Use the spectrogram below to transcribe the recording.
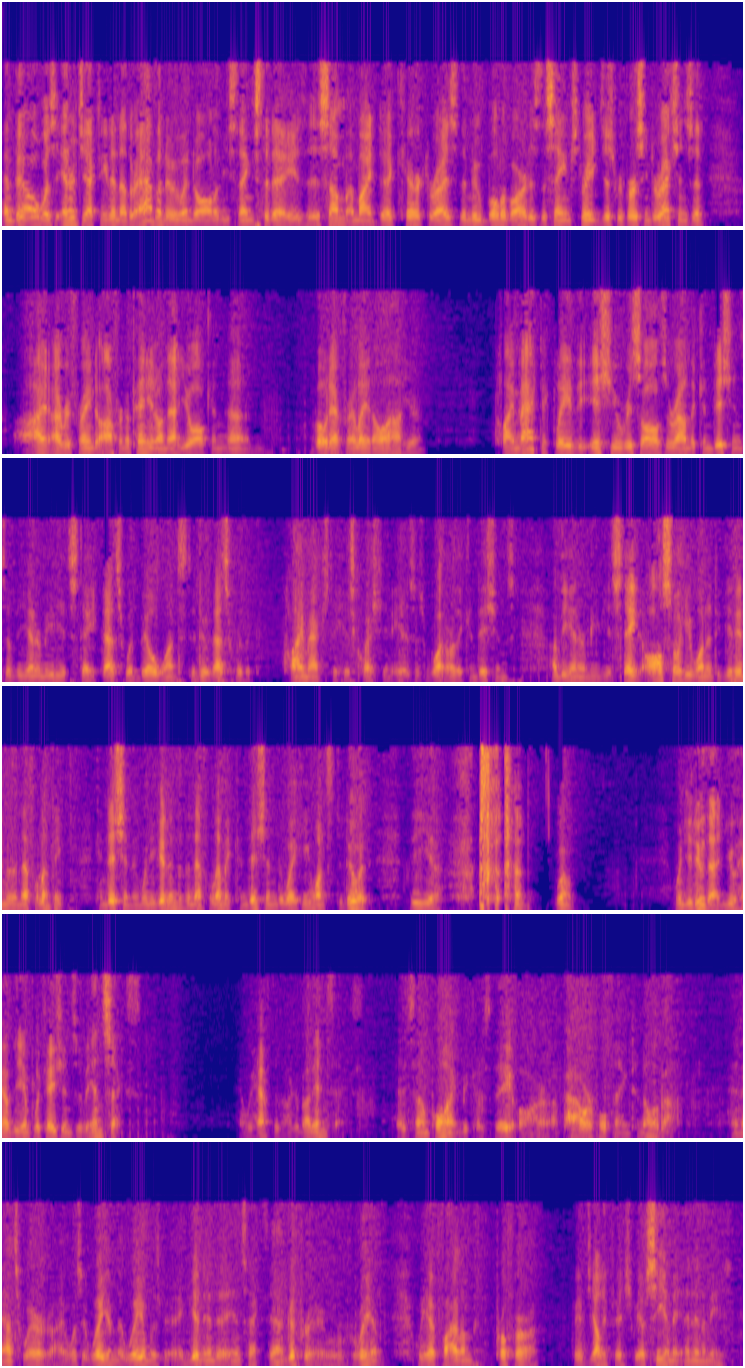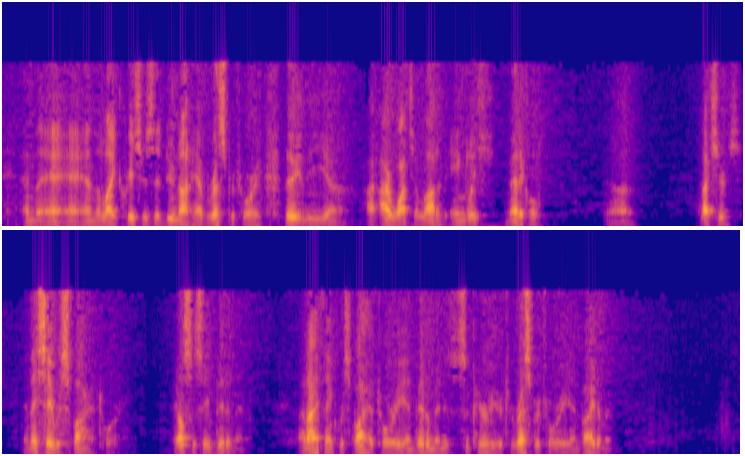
And Bill was interjecting another avenue into all of these things today. Some might uh, characterize the new boulevard as the same street, just reversing directions. And I, I refrain to offer an opinion on that. You all can uh, vote after I lay it all out here. Climactically, the issue resolves around the conditions of the intermediate state. That's what Bill wants to do. That's where the climax to his question is, is what are the conditions of the intermediate state. Also, he wanted to get into the Nephilimic condition. And when you get into the Nephilimic condition, the way he wants to do it, the uh, well, when you do that, you have the implications of insects, and we have to talk about insects at some point because they are a powerful thing to know about. And that's where uh, was it William that William was getting into insects? Yeah, good for, for William. We have phylum Porifera, we have jellyfish, we have sea anemones, and the, and the light creatures that do not have respiratory. The, the, uh, I, watch a lot of English medical uh, lectures, and they say respiratory. They also say vitamin. And I think respiratory and vitamin is superior to respiratory and vitamin.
